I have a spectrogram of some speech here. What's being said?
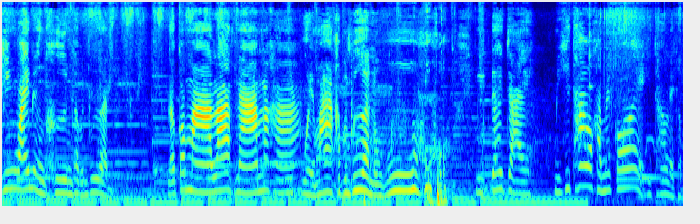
ทิ้งไว้หนึ่งคืนค่ะเพื่อนๆ แล้วก็มาราดน้ำนะคะป่วยมากค่ะเพื่อนๆ โอ้โหมีได้ใจ มีขี้เท่าค่ะแม่ก้อย ขี้เท่าอะไรค่ะเ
